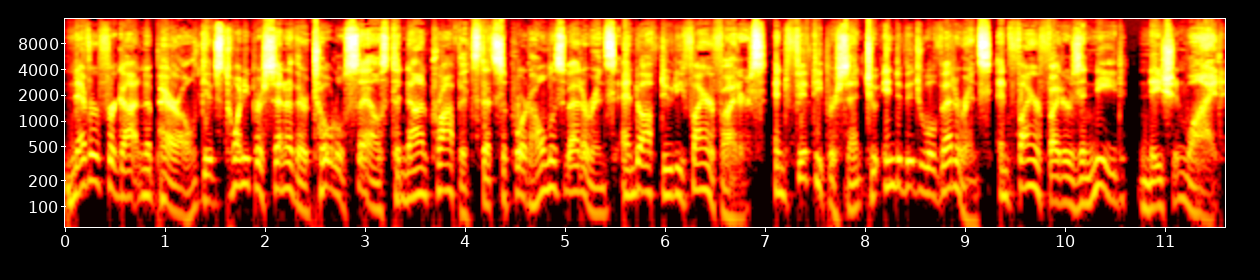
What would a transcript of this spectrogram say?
Never Forgotten Apparel gives 20% of their total sales to nonprofits that support homeless veterans and off duty firefighters, and 50% to individual veterans and firefighters in need nationwide.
